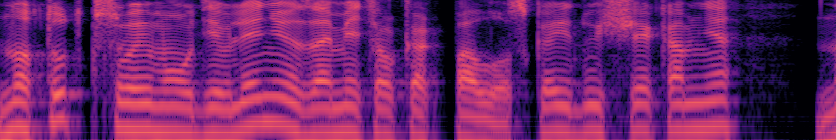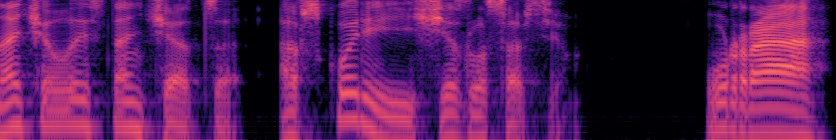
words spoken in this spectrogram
Но тут, к своему удивлению, заметил, как полоска, идущая ко мне, начала истончаться, а вскоре и исчезла совсем. «Ура!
